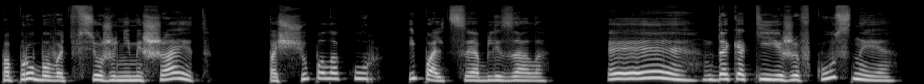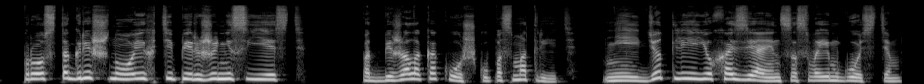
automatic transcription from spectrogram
Попробовать все же не мешает. Пощупала кур и пальцы облизала. э, -э да какие же вкусные! Просто грешно их теперь же не съесть. Подбежала к окошку посмотреть, не идет ли ее хозяин со своим гостем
